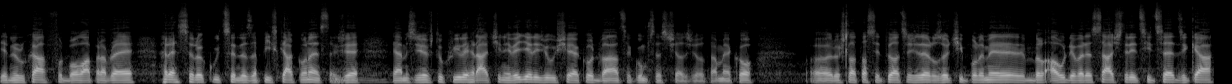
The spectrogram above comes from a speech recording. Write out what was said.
jednoduchá fotbalová pravda je, hraje se dokud se nezapíská konec, takže já myslím, že v tu chvíli hráči nevěděli, že už je jako 12 sekund přes čas, že jo? tam jako došla ta situace, že ten rozhodčí podle mě byl out 94-30, říká,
